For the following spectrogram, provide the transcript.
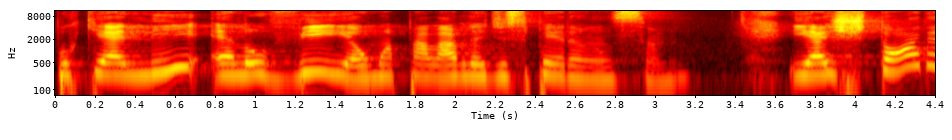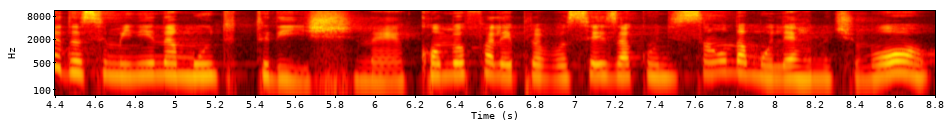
porque ali ela ouvia uma palavra de esperança. E a história dessa menina é muito triste, né? Como eu falei para vocês, a condição da mulher no Timor,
